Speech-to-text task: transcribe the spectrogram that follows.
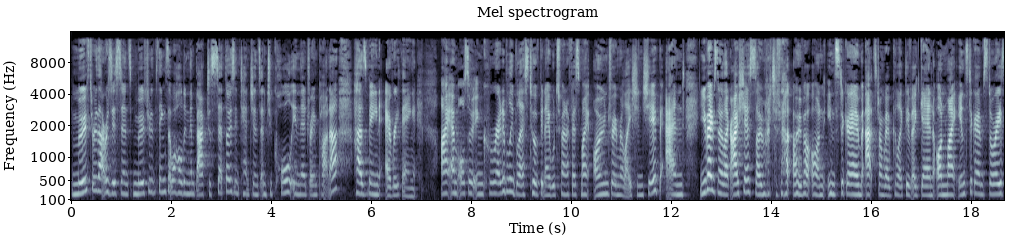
move through that resistance, move through the things that were holding them back, to set those intentions and to call in their dream partner has been everything. I am also incredibly blessed to have been able to manifest my own dream relationship. And you babes know, like, I share so much of that over on Instagram at Strong Babe Collective. Again, on my Instagram stories.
